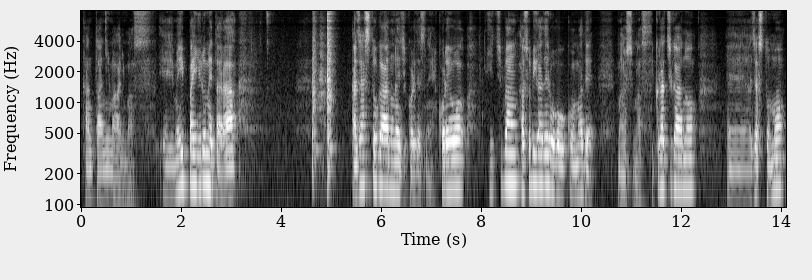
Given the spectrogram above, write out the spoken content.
簡単に回ります、えー、目いっぱい緩めたらアジャスト側のネジこれですね。これを一番遊びが出る方向まで回します。クラッチ側の、えー、アジャストも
